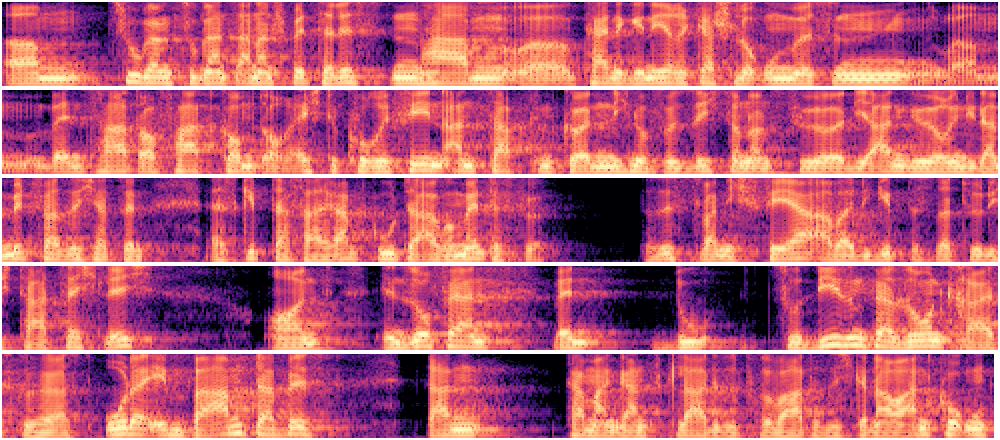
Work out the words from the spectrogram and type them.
ähm, Zugang zu ganz anderen Spezialisten haben, äh, keine Generika schlucken müssen, ähm, wenn es hart auf hart kommt, auch echte Koryphäen anzapfen können, nicht nur für sich, sondern für die Angehörigen, die da mitversichert sind. Es gibt da verdammt gute Argumente für. Das ist zwar nicht fair, aber die gibt es natürlich tatsächlich. Und insofern, wenn du zu diesem Personenkreis gehörst oder eben Beamter bist, dann kann man ganz klar diese Private sich genauer angucken.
